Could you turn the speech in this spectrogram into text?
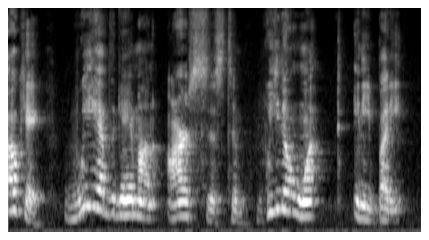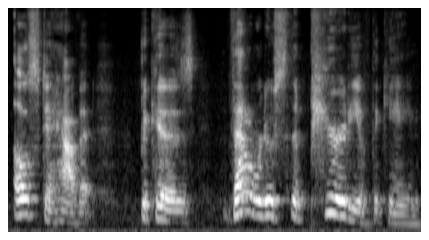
okay, we have the game on our system. We don't want anybody else to have it because that'll reduce the purity of the game.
